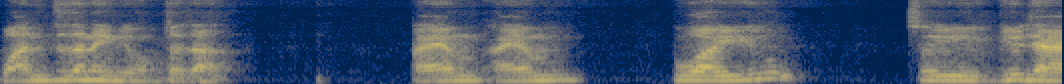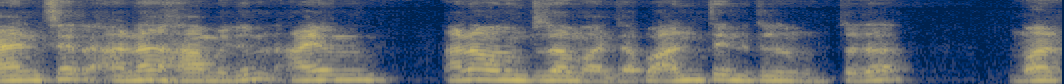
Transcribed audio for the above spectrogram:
அந்த தானே இங்க முப்ததா I am I am who are you So you give the answer Ana Hamidun. I am Ana வந்து முப்ததா மாறுது. அப்போ அந்த இடத்துல முப்ததா மண்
